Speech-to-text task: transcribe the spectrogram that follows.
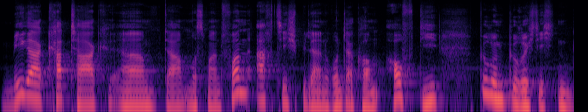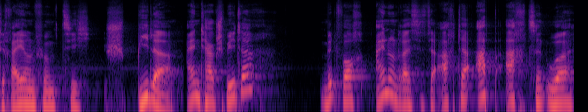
Mega-Cut-Tag, äh, da muss man von 80 Spielern runterkommen auf die berühmt-berüchtigten 53 Spieler. Einen Tag später, Mittwoch, 31.08. ab 18 Uhr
